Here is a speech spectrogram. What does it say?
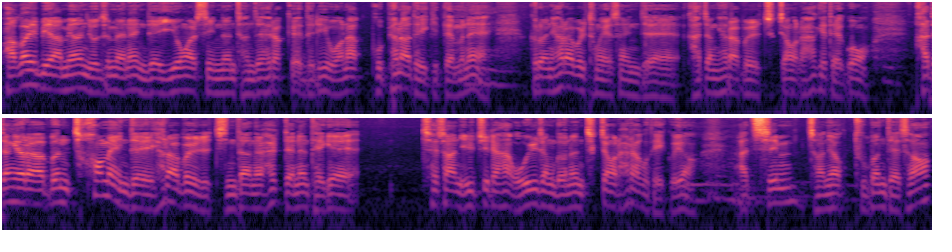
과거에 비하면 요즘에는 이제 이용할 수 있는 전자 혈압계들이 워낙 보편화되어 있기 때문에 그런 혈압을 통해서 이제 가정 혈압을 측정을 하게 되고 가정 혈압은 처음에 이제 혈압을 진단을 할 때는 되게 최소한 일주일에 한 5일 정도는 측정을 하라고 돼 있고요. 음. 아침, 저녁 두 번 돼서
